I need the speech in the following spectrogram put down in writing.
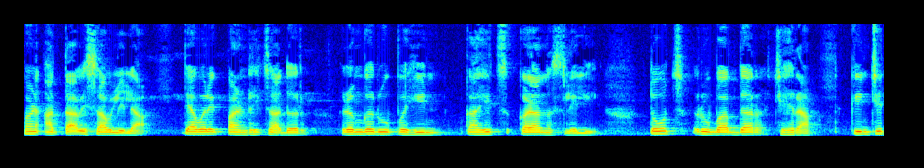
पण आता विसावलेला त्यावर एक पांढरी चादर रंगरूपहीन काहीच कळा नसलेली. तोच रुबाबदार चेहरा किंचित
